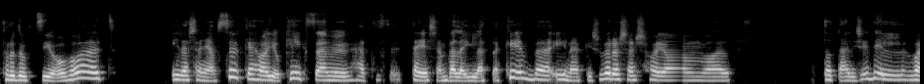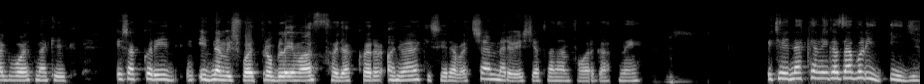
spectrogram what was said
produkció volt, édesanyám szőkehajú, kékszemű, hát teljesen beleillett a képbe, ének is vöröses hajammal, totális idill meg volt nekik, és akkor így, így nem is volt probléma az, hogy akkor anyu elkísére vagy sem, mert ő is jött velem forgatni. Úgyhogy nekem igazából így, így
